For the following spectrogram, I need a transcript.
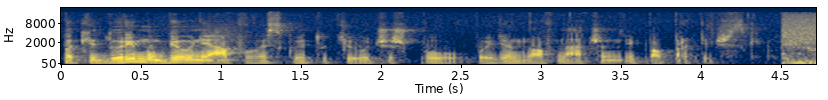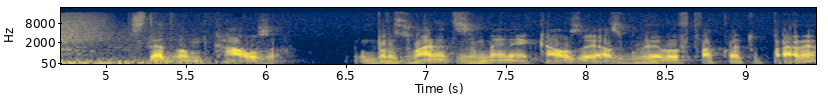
пък и дори мобилни апове, с които ти учиш по, по един нов начин и по-практически. Следвам кауза. Образованието за мен е кауза и аз горя в това, което правя.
